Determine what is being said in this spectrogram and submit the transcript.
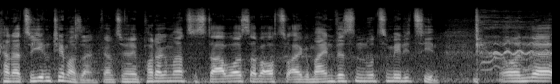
kann halt zu jedem Thema sein. Wir haben zu Harry Potter gemacht, zu Star Wars, aber auch zu Allgemeinwissen, nur zu Medizin. Und äh,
